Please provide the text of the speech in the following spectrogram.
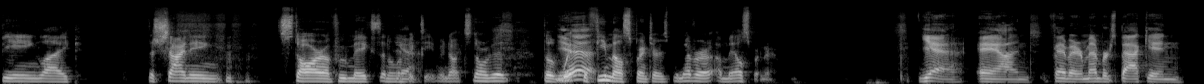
being like the shining star of who makes an Olympic yeah. team? You know, it's normally the, the, yeah. the female sprinters, but never a male sprinter. Yeah, and if anybody remembers back in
